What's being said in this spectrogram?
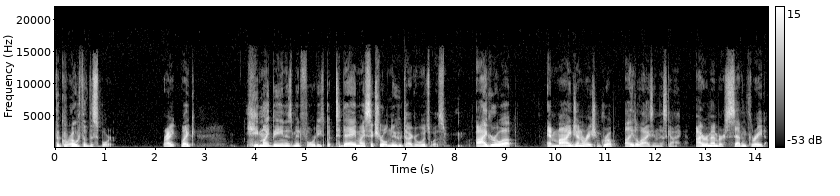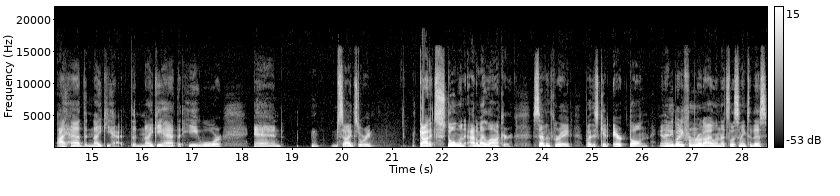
the growth of the sport, right? Like, he might be in his mid 40s, but today my six year old knew who Tiger Woods was. I grew up, and my generation grew up idolizing this guy. I remember seventh grade, I had the Nike hat, the Nike hat that he wore, and mm, side story, got it stolen out of my locker seventh grade by this kid Eric Dalton. And anybody from Rhode Island that's listening to this,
